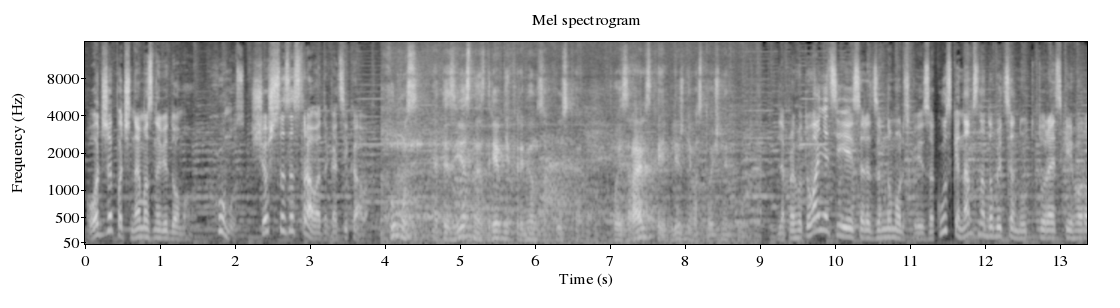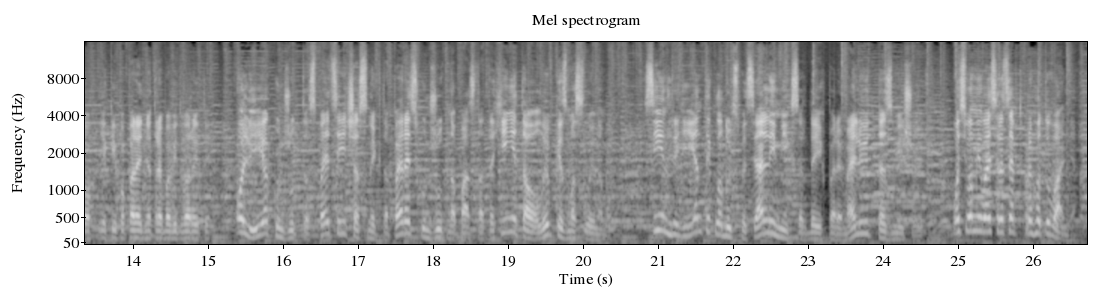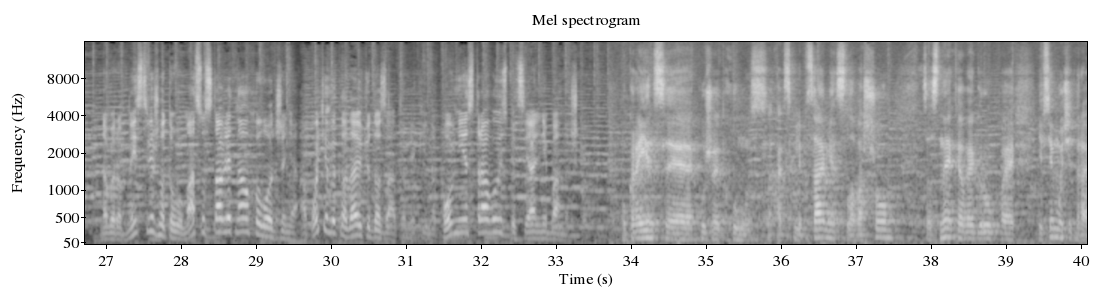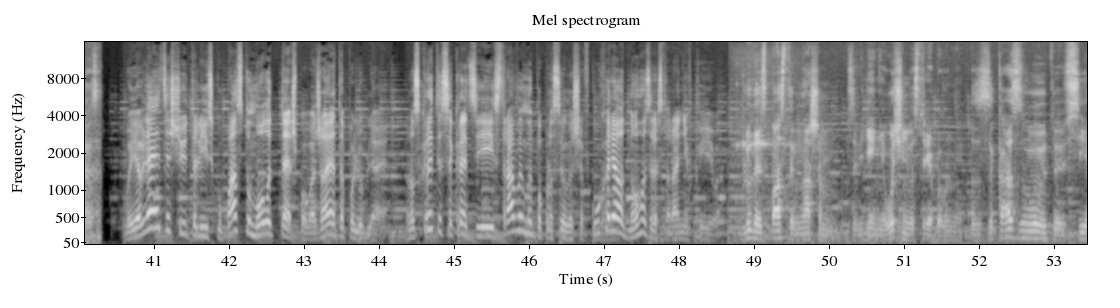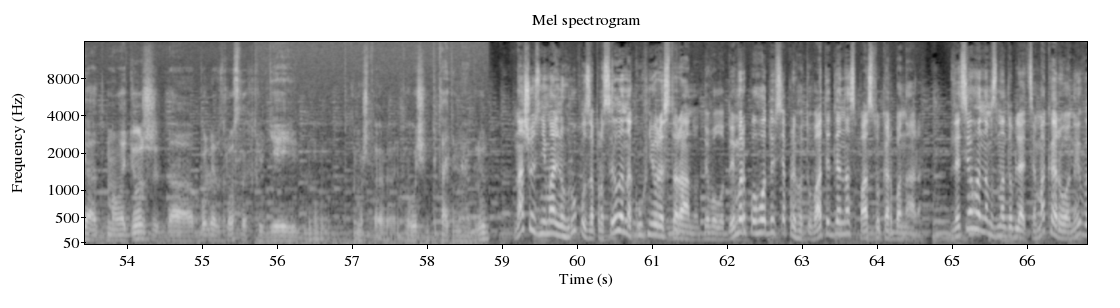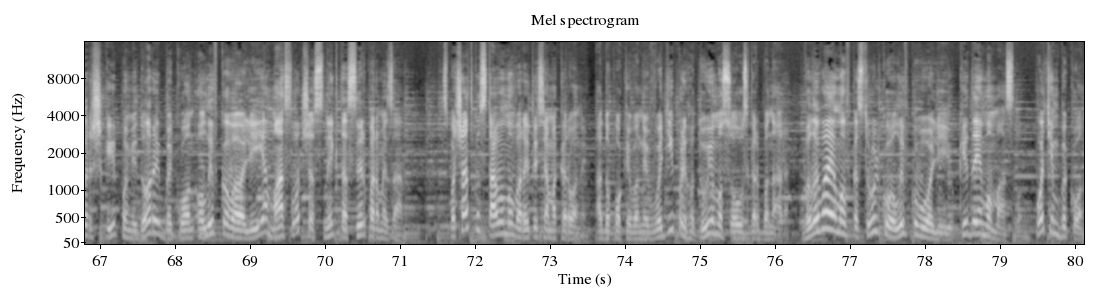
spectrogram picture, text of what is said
Отже, почнемо з невідомого. Хумус. Що ж це за страва така цікава? Хумус – это известная с древних времен закуска по израильской и ближневосточной кухне. Для приготування цієї середземноморської закуски нам знадобиться нут, турецький горох, який попередньо треба відварити, олія, кунжут та спеції, часник та перець, кунжутна паста тахіні та оливки з маслинами. Всі інгредієнти кладуть в спеціальний міксер, де їх перемелюють та змішують. Ось вам і весь рецепт приготування. На виробництві ж готову масу ставлять на охолодження, а потім викладають у дозатор, який наповнює стравою спеціальні баночки. Украинцы кушают хумус как с хлебцами, с лавашом, со снековой группой. И всем очень нравится. Виявляється, що італійську пасту молодь теж поважає та полюбляє. Розкрити секрет цієї страви ми попросили шеф-кухаря одного з ресторанів Києва. Блюда из пасты в нашем заведении очень востребованы. Заказывают все от молодежи до более взрослых людей, ну, потому что это очень питательное блюдо. Нашу знімальну групу запросили на кухню ресторану, де Володимир погодився приготувати для нас пасту карбонара. Для цього нам знадобляться макарони, вершки, помідори, бекон, оливкова олія, масло, часник та сир пармезан. Спочатку ставимо варитися макарони, а допоки вони в воді, приготуємо соус карбонара. Виливаємо в каструльку оливкову олію, кидаємо масло, потім бекон.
